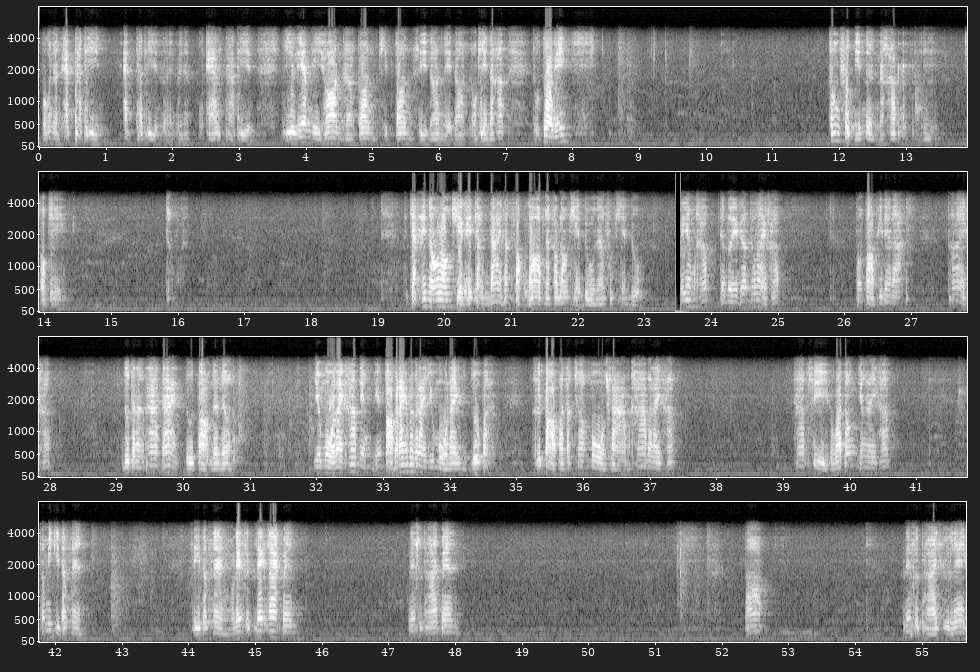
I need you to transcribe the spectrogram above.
บางคนอ่านแอสทาทีนแอสทาทีนเลยไหมนะแอสทาทีนฮีเลียมนีออนอาร์กอนคริปตอนซีนอนเรดอนโอเคนะครับ ทุกตัวนี้ ต้องฝึกนิดนึงนะครับ อืม โอเคจบก่อน อยากให้น้องลองเขียนให้จำได้สักสองรอบนะครับ ลองเขียนดูนะฝึกเขียนดูเรียมครับจำนวนเรียมเท่าไหร่ครับ ต้องตอบพี่ได้ละเท่าไหร่ครับ ดูตารางธาตุได้ ดูตอบเลยเนอะอยู่หมู่อะไรครับยังยังตอบไม่ได้ก็ไม่เป็นไรอยู่หมู่อะไรรู้ปะคือตอบมาจากช่องหมู่สามคาบอะไรครับคาบสี่แปลว่าต้องยังไงครับ ต้องมีกี่ตำแหน่งสี่ตำแหน่งเลขสุดเลขแรกเป็น เลขสุดท้ายเป็น ตอบ เลขสุดท้ายคือเลข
